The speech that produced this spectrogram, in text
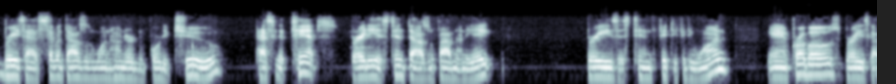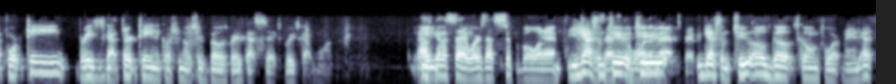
Brees has 7,142. Passing attempts, Brady is 10,598. Brees is 10,5051. And Pro Bowls, Brady's got 14. Brees has got 13. Of course, we know Super Bowls, Brady's got six. Brees got one. I was gonna say, where's that Super Bowl one at? You got some two, the one that two, matters, you got some two old goats going for it, man. That-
